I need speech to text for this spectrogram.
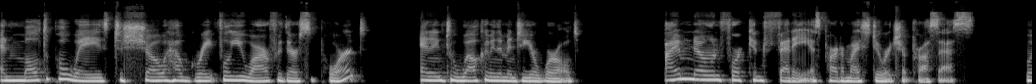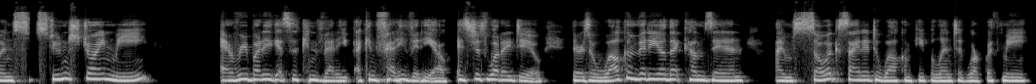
and multiple ways to show how grateful you are for their support and into welcoming them into your world. I'm known for confetti as part of my stewardship process. When students join me, everybody gets a confetti a confetti video. It's just what I do. There's a welcome video that comes in. I'm so excited to welcome people in to work with me.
